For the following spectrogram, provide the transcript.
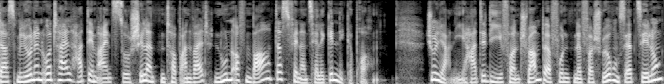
Das Millionenurteil hat dem einst so schillernden Top-Anwalt nun offenbar das finanzielle Genick gebrochen. Giuliani hatte die von Trump erfundene Verschwörungserzählung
